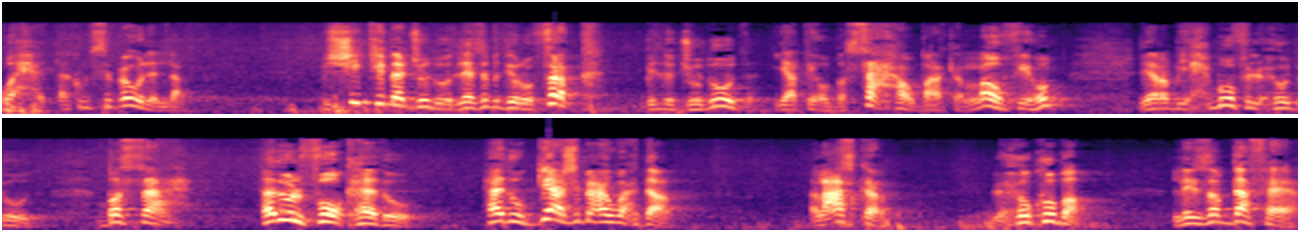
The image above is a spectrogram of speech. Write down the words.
واحد راكم تسمعوا ولا لا؟ ماشي كيما الجنود لازم نديروا فرق بين الجنود يعطيهم الصحه وبارك الله فيهم اللي راهم يحموا في الحدود. بصح هذو الفوق هذو هذو كاع جماعة واحدة العسكر الحكومة les hommes d'affaires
